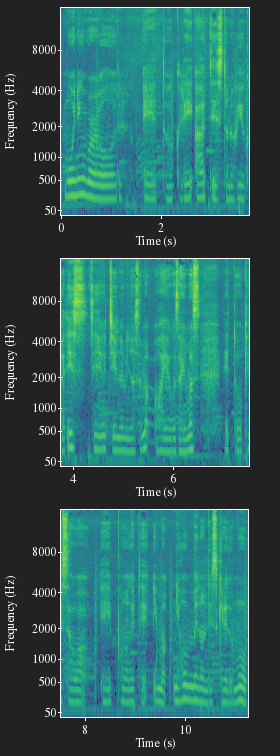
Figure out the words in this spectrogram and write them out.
Good morning world えっ、ー、とクレイアーティストの冬香です。全宇宙の皆様おはようございます。えっ、ー、と今朝は、えー、1本あげて今2本目なんですけれども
